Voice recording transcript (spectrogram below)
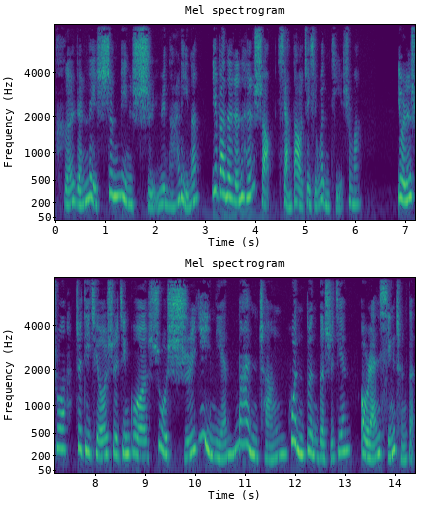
和人类生命始于哪里呢？一般的人很少想到这些问题，是吗？有人说，这地球是经过数十亿年漫长混沌的时间偶然形成的。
